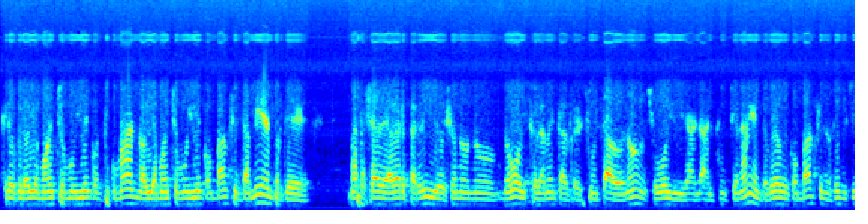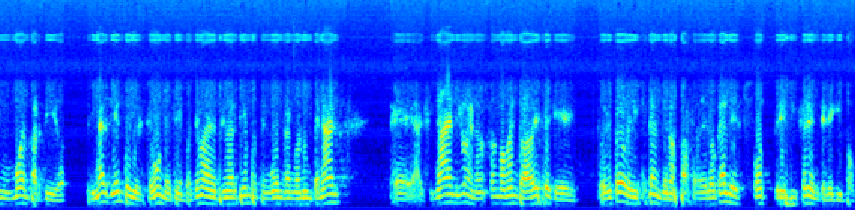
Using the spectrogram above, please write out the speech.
creo que lo habíamos hecho muy bien con Tucumán, lo habíamos hecho muy bien con Banfield también, porque más allá de haber perdido, yo no, no, no voy solamente al resultado, ¿no? Yo voy al, funcionamiento, creo que con Banfield nosotros hicimos un buen partido, primer tiempo y el segundo tiempo, el tema del primer tiempo se encuentran con un penal eh, al final y bueno, son momentos a veces que sobre todo de visitante nos pasa, de locales es diferente el equipo.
